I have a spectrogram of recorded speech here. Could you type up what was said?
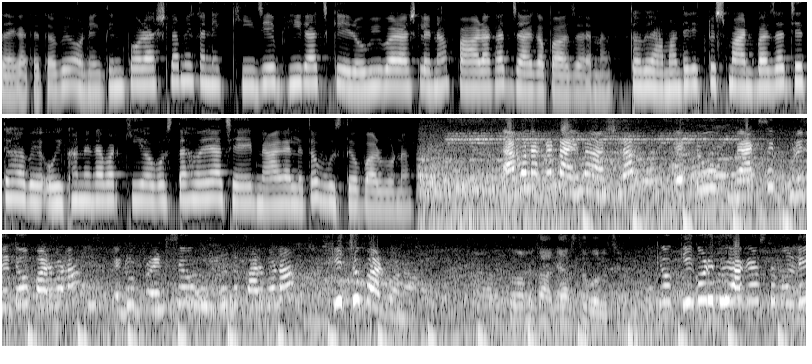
জায়গাতে। তবে অনেকদিন পর আসলাম এখানে। কি যে ভিড় আজকে রবিবার আসলে না পা রাখার জায়গা পাওয়া যায় না। তবে আমাদের একটু স্মার্ট বাজার যেতে হবে ওইখানের আবার কি অবস্থা হয়ে আছে না গেলে তো বুঝতেও পারব না। এমন একটা টাইমে আসলাম একটু ম্যাক্সে ঘুরে যেতেও পারব না একটু ট্রেন্ডসেও ঘুরে যেতে পারব না কিচ্ছু পারব না। তো আমি তো আগে আসতে বলেছিলাম। কেউ কি করি তুই আগে আসতে বললি?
